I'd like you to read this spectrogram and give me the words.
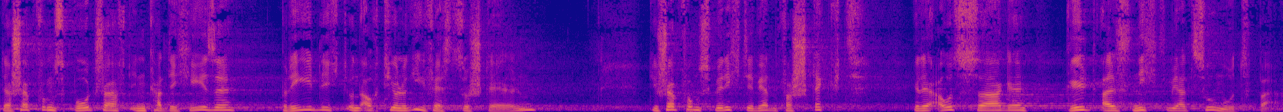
der Schöpfungsbotschaft in Katechese, Predigt und auch Theologie festzustellen. Die Schöpfungsberichte werden versteckt. Ihre Aussage gilt als nicht mehr zumutbar.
